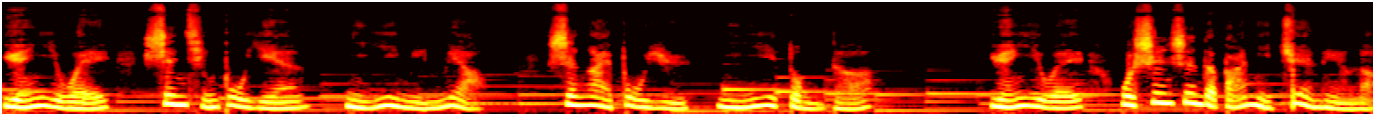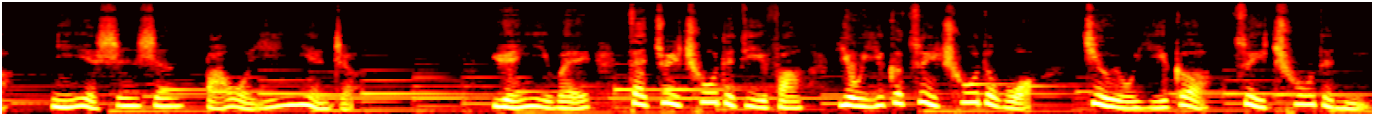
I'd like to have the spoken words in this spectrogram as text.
原以为深情不言，你亦明了；深爱不语，你亦懂得。原以为我深深的把你眷恋了，你也深深把我依念着。原以为在最初的地方有一个最初的我，就有一个最初的你。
